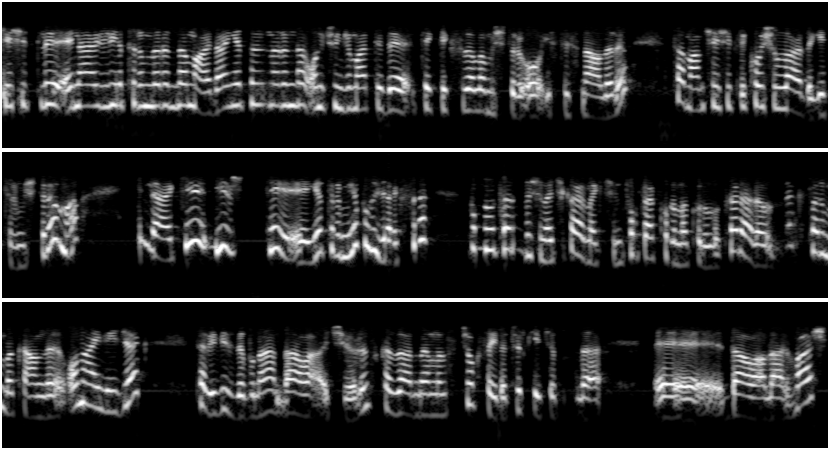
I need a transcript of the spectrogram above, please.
çeşitli enerji yatırımlarında, maden yatırımlarında 13. maddede tek tek sıralamıştır o istisnaları. Tamam çeşitli koşullar da getirmiştir ama illaki bir te, e, yatırım yapılacaksa bunu tarım dışına çıkarmak için Toprak Koruma Kurulu karar alacak. Tarım Bakanlığı onaylayacak. Tabii biz de buna dava açıyoruz. Kazandığımız çok sayıda Türkiye çapında e, davalar var.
